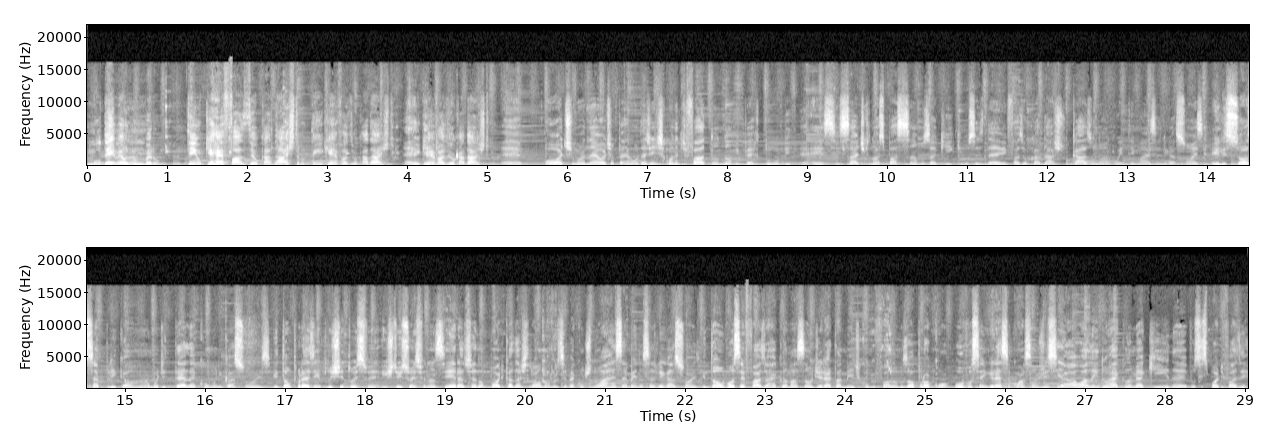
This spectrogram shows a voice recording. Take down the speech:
Mudei meu número. Tenho que refazer o cadastro? Tenho que refazer o cadastro. É, Tenho que tem- refazer o cadastro. É, ótima, né? Ótima pergunta. A gente, quando a gente fala do Não Me Perturbe, é esse site que nós passamos aqui, que vocês devem fazer o cadastro caso não aguentem mais as ligações, ele só se aplica ao ramo de telecomunicações. Então, por exemplo, institui- instituições financeiras, você não pode cadastrar o número, você vai continuar recebendo essas ligações. Então, ou você faz a reclamação diretamente, como falamos ao PROCON, ou você ingressa com ação judicial, além do Reclame Aqui, né? Vocês podem fazer,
